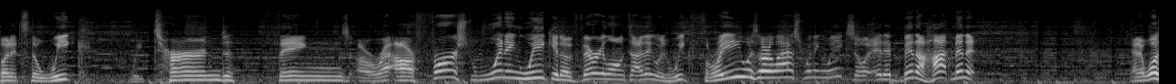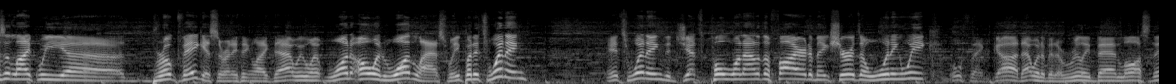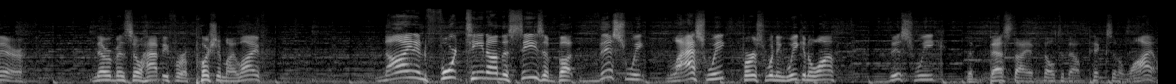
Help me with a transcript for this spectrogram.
but it's the week we turned things around. Our first winning week in a very long time. I think it was week three was our last winning week, so it had been a hot minute. And it wasn't like we uh, broke Vegas or anything like that. We went 1 0 and 1 last week, but it's winning. It's winning. The Jets pulled one out of the fire to make sure it's a winning week. Oh, thank God. That would have been a really bad loss there. Never been so happy for a push in my life. 9 and 14 on the season, but this week, last week, first winning week in a while, this week, the best I have felt about picks in a while.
